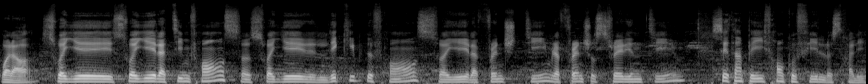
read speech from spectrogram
Voilà, soyez, soyez la Team France, soyez l'équipe de France, soyez la French Team, la French Australian Team. C'est un pays francophile, l'Australie,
